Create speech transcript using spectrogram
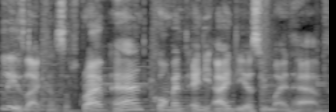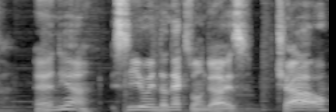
please like and subscribe, and comment any ideas you might have. And yeah, see you in the next one guys, ciao!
